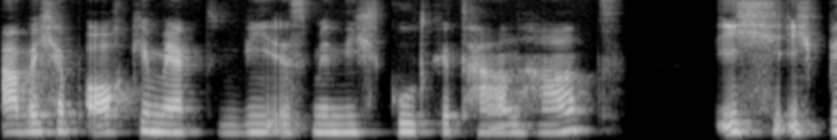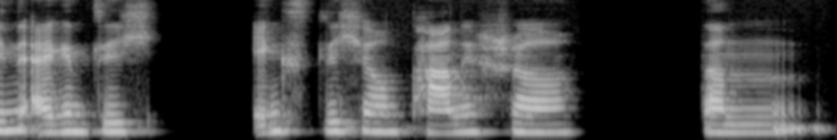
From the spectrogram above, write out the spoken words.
Aber ich habe auch gemerkt, wie es mir nicht gut getan hat. Ich, ich bin eigentlich ängstlicher und panischer dann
